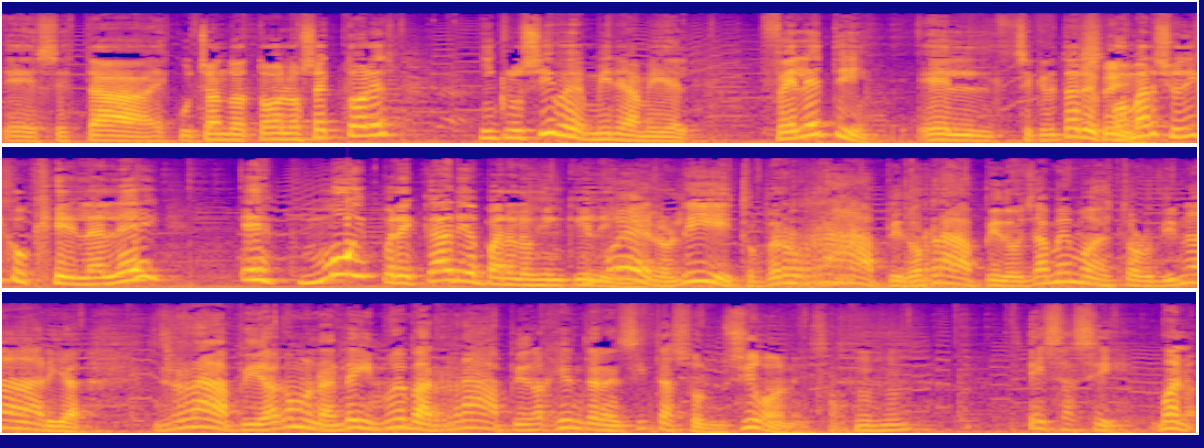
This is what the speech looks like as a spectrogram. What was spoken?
eh, se está escuchando a todos los sectores. Inclusive, mire Miguel, Feletti, el secretario Sí. de Comercio, dijo que la ley es muy precaria para los inquilinos. Bueno, listo, pero rápido, rápido, llamemos a extraordinaria, rápido, hagamos una ley nueva rápido, la gente necesita soluciones. Es así. Bueno,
